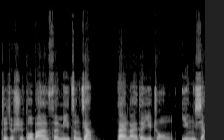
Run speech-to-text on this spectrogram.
这就是多巴胺分泌增加带来的一种影响。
